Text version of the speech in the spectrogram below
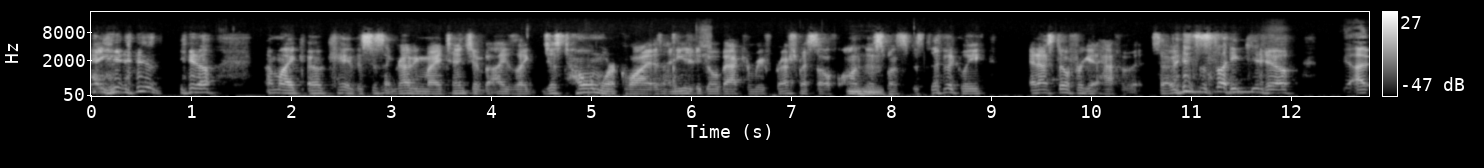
you know, I'm like, okay, this isn't grabbing my attention, but I was like, just homework wise, I needed to go back and refresh myself on this mm-hmm. one specifically, and I still forget half of it. So it's just like you know, I,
